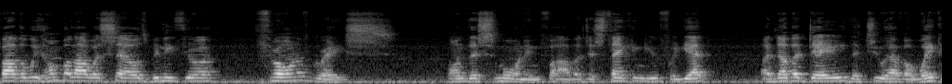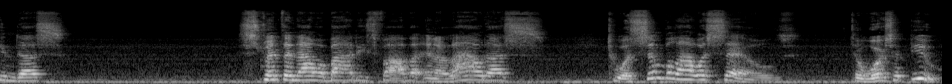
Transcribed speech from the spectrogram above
Father, we humble ourselves beneath your throne of grace on this morning, Father, just thanking you for yet another day that you have awakened us, strengthened our bodies, Father, and allowed us to assemble ourselves to worship you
